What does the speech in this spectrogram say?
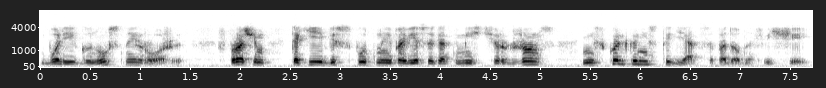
более гнусной рожи. Впрочем, такие беспутные повесы, как мистер Джонс, нисколько не стыдятся подобных вещей».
